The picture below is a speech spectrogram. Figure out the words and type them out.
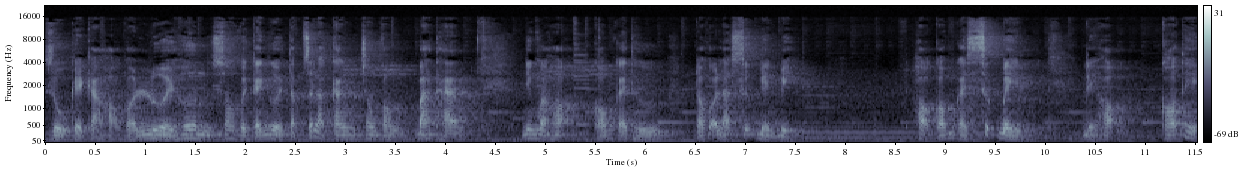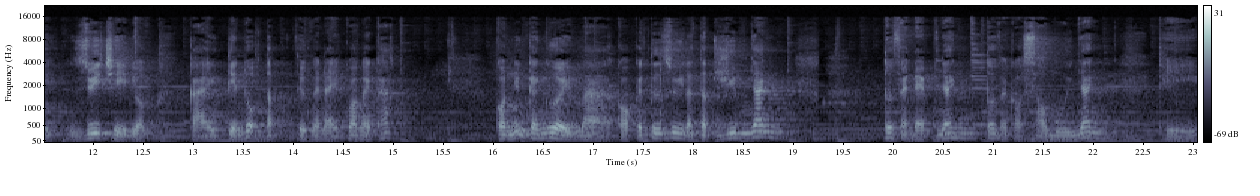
dù kể cả họ có lười hơn so với cái người tập rất là căng trong vòng 3 tháng, nhưng mà họ có một cái thứ đó gọi là sự bền bỉ. Họ có một cái sức bền để họ có thể duy trì được cái tiến độ tập từ ngày này qua ngày khác. Còn những cái người mà có cái tư duy là tập gym nhanh, tôi phải đẹp nhanh, tôi phải có sáu múi nhanh, thì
